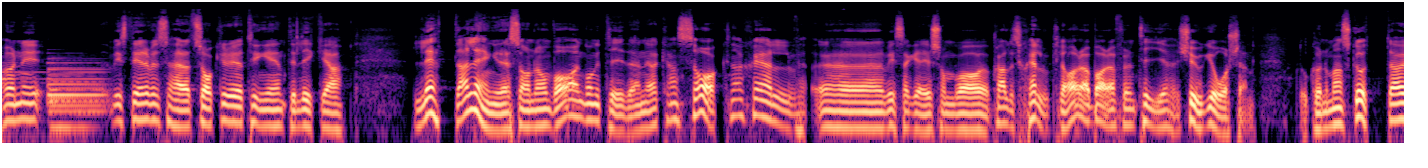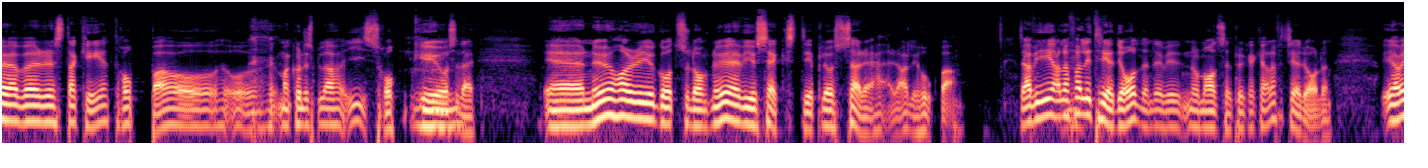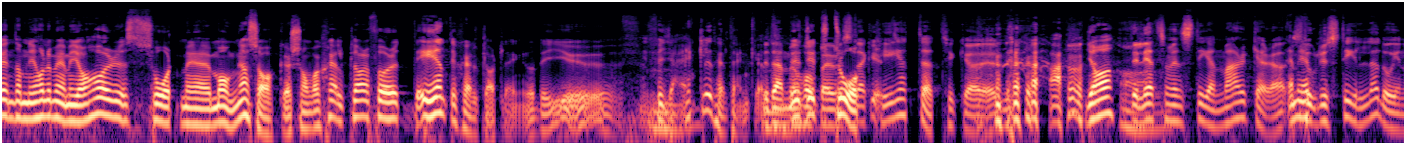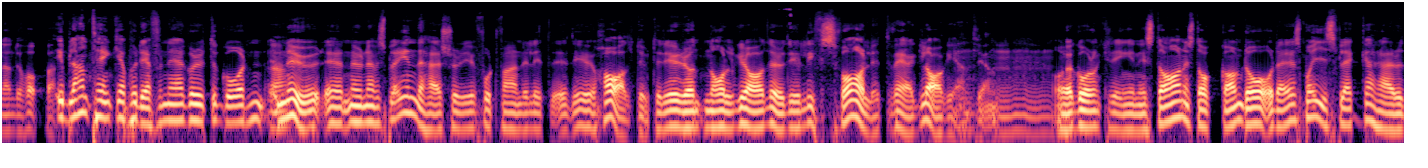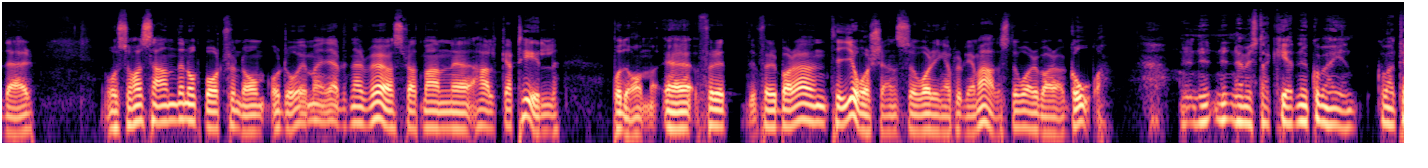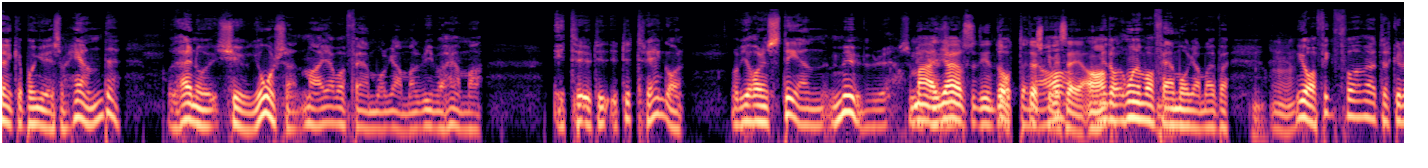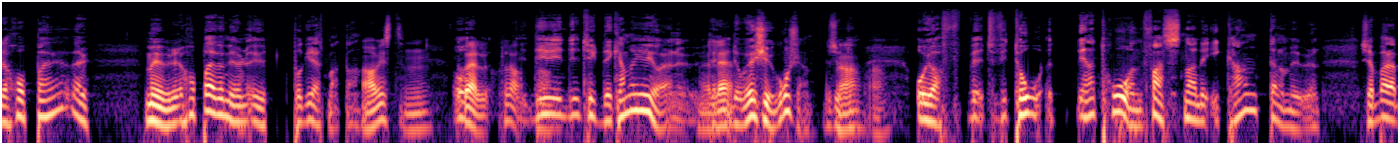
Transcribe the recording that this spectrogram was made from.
Hörni, visst är det väl så här att saker och ting är inte lika lätta längre som de var en gång i tiden. Jag kan sakna själv eh, vissa grejer som var alldeles självklara bara för en 10-20 år sedan. Då kunde man skutta över staket, hoppa och, och man kunde spela ishockey Mm. och sådär. Eh, nu har det ju gått så långt, nu är vi ju 60-plussare här allihopa. Ja, vi är i alla fall i tredje åldern, det vi normalt sett brukar kalla för tredje åldern. Jag vet inte om ni håller med, men jag har svårt med många saker som var självklara förut. Det är inte självklart längre och det är ju för jäkligt helt enkelt. Det där med att är hoppa över tråkigt. staketet tycker jag... Ja, Det lät som en stenmarkare. Stod du stilla då innan du hoppade? Ibland tänker jag på det, för när jag går ut och går n- nu, eh, nu när vi spelar in det här så är det ju fortfarande lite, det är halt ute, det är runt noll grader och det är livsfarligt väglag egentligen. Och jag går omkring in i stan i Stockholm då och där är små isfläckar här och där. Och så har sanden åkt bort från dem och då är man jävligt nervös för att man eh, halkar till på dem. Eh, för, ett, för bara en tio år sedan så var det inga problem alls, då var det bara att gå. Nu, nu, nu när med staket, nu kommer jag in, kommer att tänka på en grej som hände. Och det här är nog 20 år sedan. Maja var fem år gammal. Vi var hemma i, ute, ute i trädgården. Och vi har en stenmur. som Maja, alltså din dotter, ska vi säga. Ja. Mm. dotter, Hon var fem år gammal. ungefär. Jag fick för mig att jag skulle hoppa över muren, hoppa över muren ut på gräsmattan. Ja, visst. Och Självklart. Det, det, tyckte, det kan man ju göra nu. Eller- Det, det var ju 20 år sedan dessutom. Ja, ja. Och jag, tog, ena tån fastnade i kanten av muren. Så jag bara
